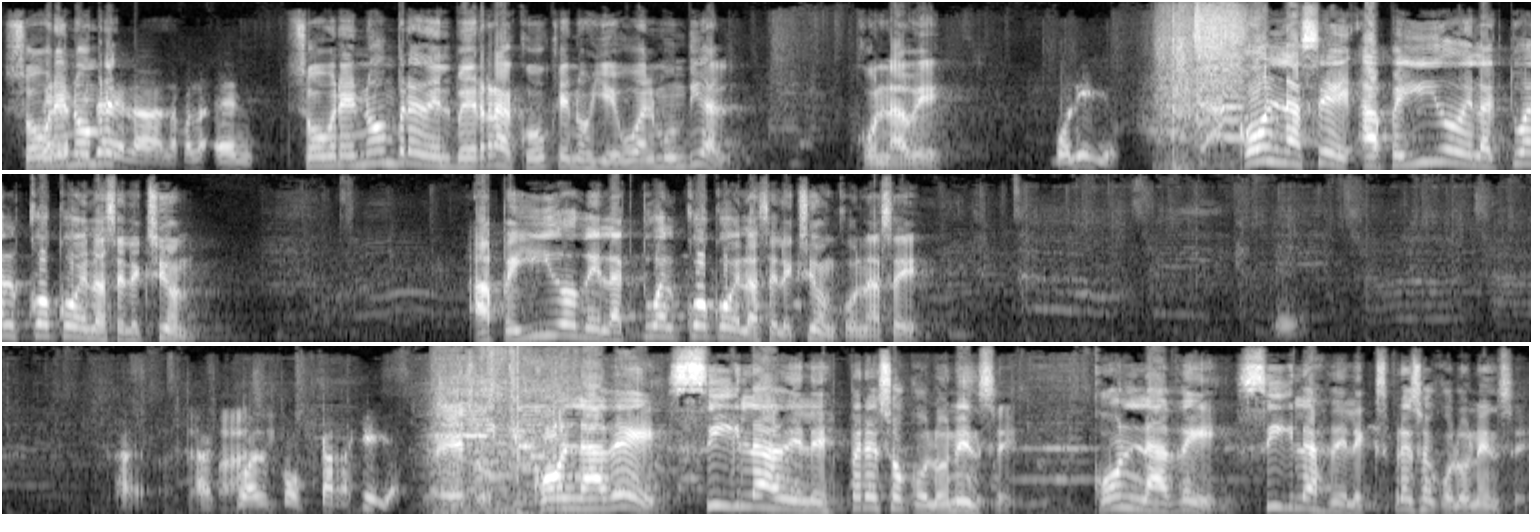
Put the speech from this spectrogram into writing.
Sobrenombre, ¿Me repite La, la pala- el sobrenombre del berraco que nos llevó al mundial. Con la B. bolillo. Con la C, apellido del actual coco de la selección. Apellido del actual coco de la selección, con la C. A- Está actual fácil. co- Carrasquilla. Eso. Con la D, sigla del expreso colonense. Con la D, siglas del expreso colonense.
